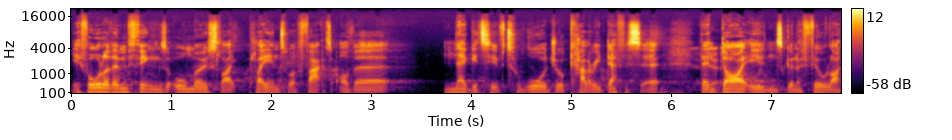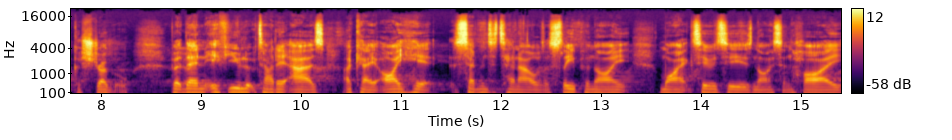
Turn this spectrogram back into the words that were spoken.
if all of them things almost like play into a fact of a negative towards your calorie deficit then Yeah. dieting's going to feel like a struggle but then if you looked at it as okay i hit 7 to 10 hours of sleep a night my activity is nice and high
